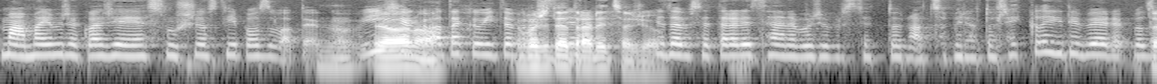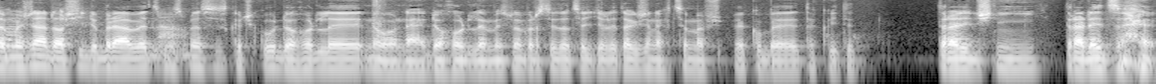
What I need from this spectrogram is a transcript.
máma jim řekla, že je slušnost jí pozvat. Jako. Hmm. Víš, jo, jako, no. a takový to nebo prostě, že to je prostě- tradice, že jo? Že to je prostě tradice, nebo že prostě to, na co by na to řekli, kdyby je nepozvali. To je možná další dobrá věc, no. my jsme se s kočkou dohodli, no ne dohodli, my jsme prostě to cítili tak, že nechceme vš- jakoby takový ty tradiční tradice.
